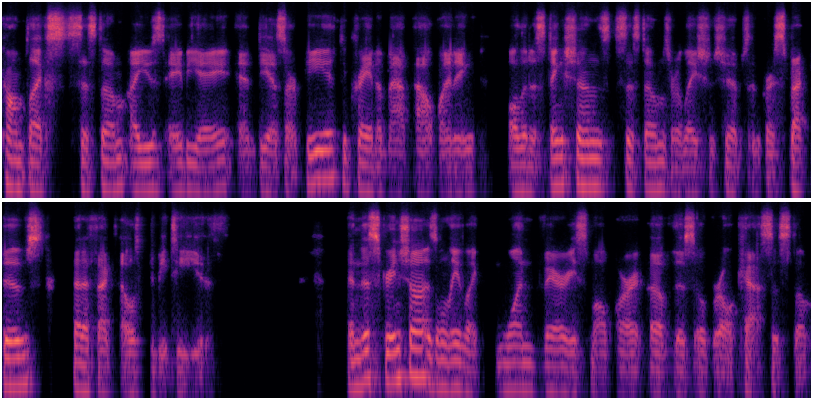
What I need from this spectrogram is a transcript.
complex system, I used ABA and DSRP to create a map outlining all the distinctions, systems, relationships, and perspectives that affect LGBT youth. And this screenshot is only like one very small part of this overall CAS system.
